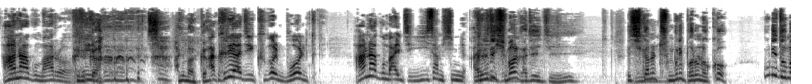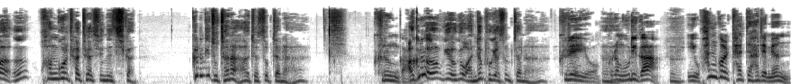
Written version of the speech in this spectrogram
안 하고 말어. 그러니까 에이구. 하지 말까? 아, 그래야지 그걸 뭘, 안 하고 말지, 2, 30년. 아이고. 그래도 희망을 가져야지. 시간을 충분히 벌어놓고 우리도 막 어? 황골 탈퇴할 수 있는 시간. 그런 게 좋잖아. 어쩔 수 없잖아. 그런가. 아 그럼 여기 완전 포기할 수 없잖아. 그래요. 그럼 우리가 응. 이 환골 탈퇴하려면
